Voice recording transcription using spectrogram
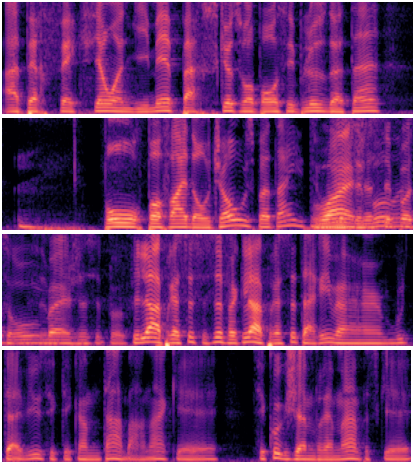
à perfection, entre guillemets, parce que tu vas passer plus de temps pour pas faire d'autres choses, peut-être. ou Ouais, je sais pas, hein. trop. Je sais ben, pas. je sais pas. Puis là, après ça, c'est ça. Fait que là, après ça, t'arrives à un bout de ta vie où c'est que t'es comme tabarnak. euh, c'est quoi que j'aime vraiment? Parce que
